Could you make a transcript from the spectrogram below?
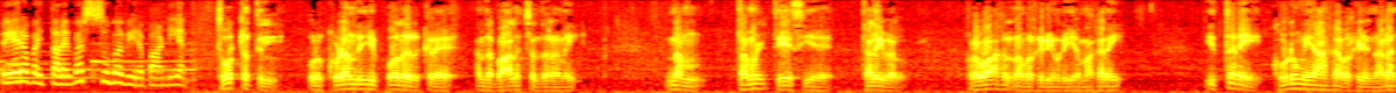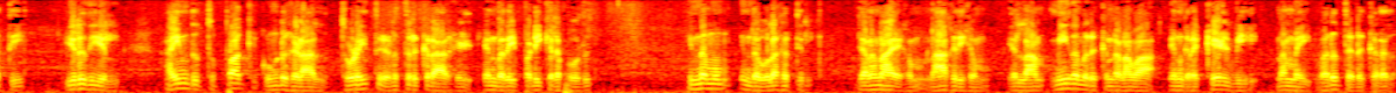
பேரவைத் தலைவர் சுப வீரபாண்டியன் தோற்றத்தில் ஒரு குழந்தையைப் போல இருக்கிற அந்த பாலச்சந்திரனை நம் தமிழ் தேசிய தலைவர் பிரபாகரன் அவர்களினுடைய மகனை இத்தனை கொடுமையாக அவர்கள் நடத்தி இறுதியில் ஐந்து துப்பாக்கி குண்டுகளால் துடைத்து எடுத்திருக்கிறார்கள் என்பதை படிக்கிற போது இன்னமும் இந்த உலகத்தில் ஜனநாயகம் நாகரிகம் எல்லாம் மீதம் இருக்கின்றனவா என்கிற கேள்வி நம்மை வருத்தெடுக்கிறது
